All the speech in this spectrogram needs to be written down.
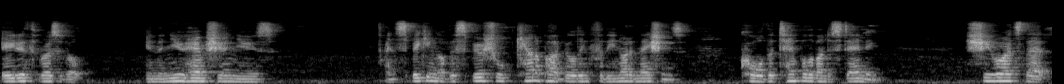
Edith Roosevelt, in the New Hampshire News, and speaking of the spiritual counterpart building for the United Nations, called the Temple of Understanding, she writes that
